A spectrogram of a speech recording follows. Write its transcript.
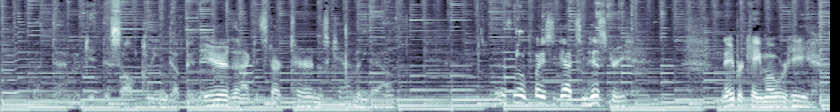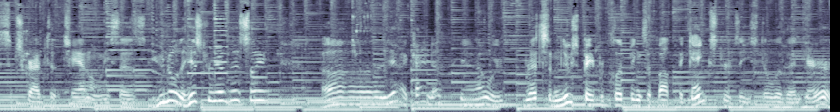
But get this all cleaned up in here. Then I can start tearing this cabin down. This little place has got some history. Neighbor came over, he subscribed to the channel and he says, you know the history of this thing? Uh, yeah, kind of. You know, we read some newspaper clippings about the gangsters that used to live in here.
